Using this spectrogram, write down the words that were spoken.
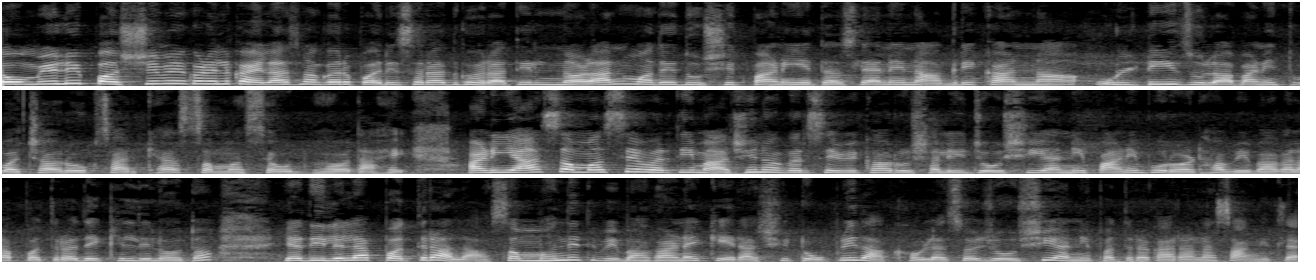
डोंबिवली पश्चिमेकडील कैलासनगर परिसरात घरातील नळांमध्ये दूषित पाणी येत असल्याने नागरिकांना उलटी जुलाब आणि त्वचारोग सारख्या समस्या उद्भवत आहे. आणि या समस्येवरती माजी नगरसेविका वृषाली जोशी यांनी पाणी पुरवठा विभागाला पत्र देखील दिलं होतं. या दिलेल्या पत्राला संबंधित विभागाने केराची टोपली दाखवल्याचं जोशी यांनी पत्रकारांना सांगितलं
